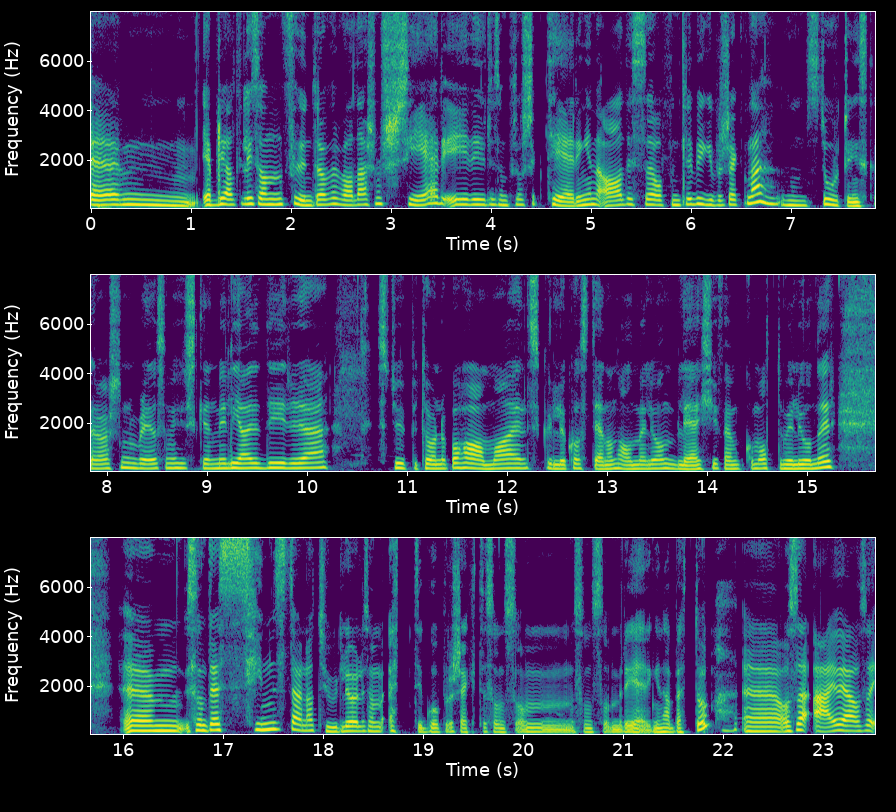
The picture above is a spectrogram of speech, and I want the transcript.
Jeg blir alltid litt sånn forundra over hva det er som skjer i liksom, prosjekteringen av disse offentlige byggeprosjektene. Stortingsgarasjen ble jo som vi husker en milliard dyrere. Stupetårnet på Hamar skulle koste 1,5 million, ble 25,8 millioner. Um, at jeg syns det er naturlig å liksom ettergå prosjektet sånn som, sånn som, regjeringen har bedt om. Uh, og så er jo jeg også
